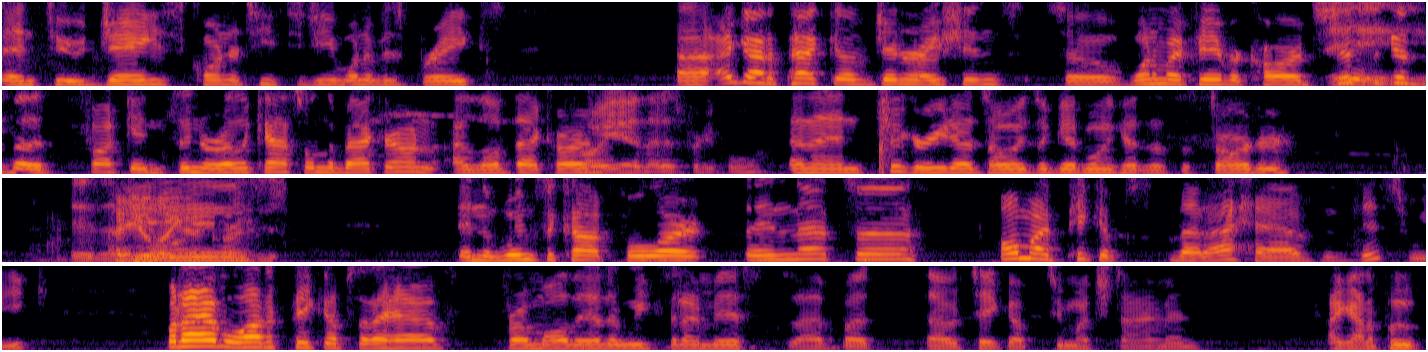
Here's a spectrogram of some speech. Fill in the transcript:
into Jay's corner TCG, one of his breaks. Uh, I got a pack of Generations, so one of my favorite cards, just because of the fucking Cinderella Castle in the background. I love that card. Oh yeah, that is pretty cool. And then Chikorita is always a good one because it's a starter. Is I do like that And- card. And the Whimsicott full art, and that's uh all my pickups that I have this week. But I have a lot of pickups that I have from all the other weeks that I missed, uh, but that would take up too much time, and I gotta poop.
